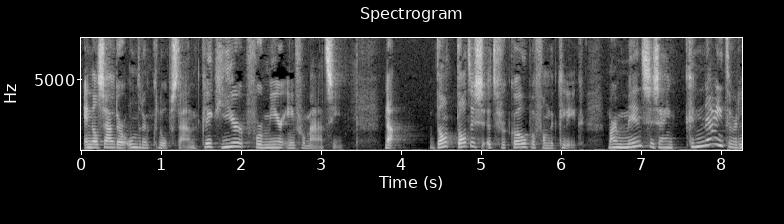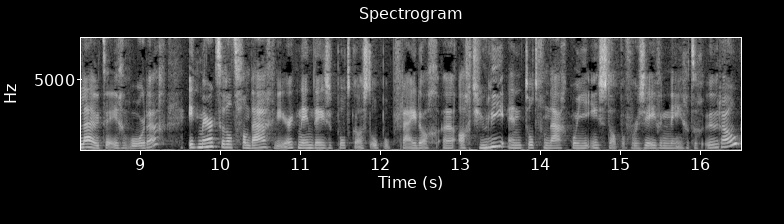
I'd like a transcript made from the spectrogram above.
en dan zou daaronder een knop staan. Klik hier voor meer informatie. Nou, dat, dat is het verkopen van de klik. Maar mensen zijn knijterlui tegenwoordig. Ik merkte dat vandaag weer. Ik neem deze podcast op op vrijdag uh, eh, 8 juli. En tot vandaag kon je instappen voor 97 euro.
